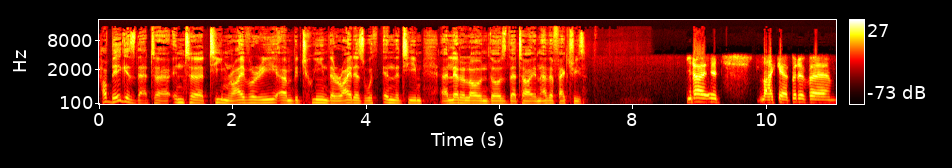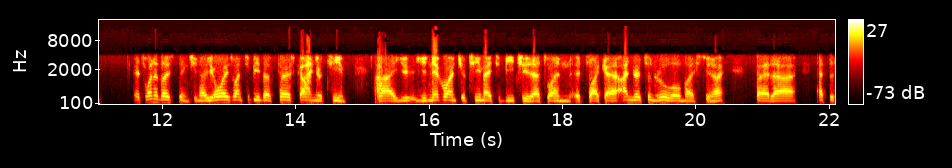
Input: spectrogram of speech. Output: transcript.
How big is that uh, inter-team rivalry um, between the riders within the team, uh, let alone those that are in other factories? You know, it's like a bit of a. It's one of those things. You know, you always want to be the first guy in your team. Uh, you you never want your teammate to beat you. That's one. It's like an unwritten rule almost. You know, but uh, at the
